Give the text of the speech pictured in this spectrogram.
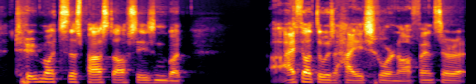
too much this past off season, but I thought there was a high scoring offense there. I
